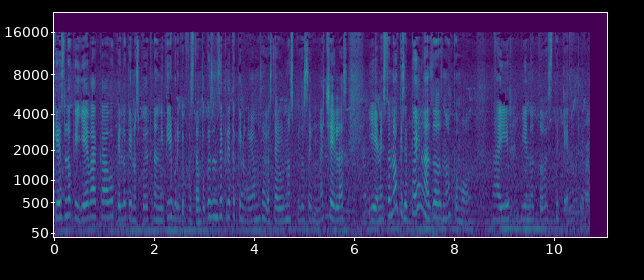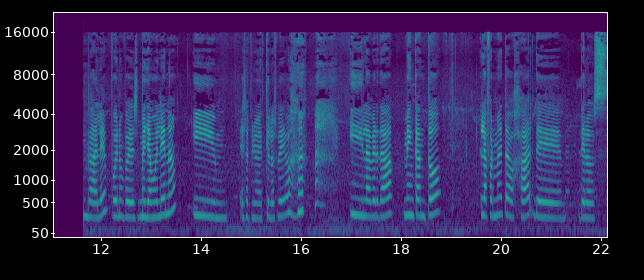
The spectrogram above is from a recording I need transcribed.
qué es lo que lleva a cabo, qué es lo que nos puede transmitir, porque pues tampoco es un secreto que no vayamos a gastar unos pesos en unas chelas y en esto no, que se pueden las dos, ¿no? Como a ir viendo todo este tema. Vale, bueno, pues me llamo Elena y mm, es la primera vez que los veo. y la verdad me encantó la forma de trabajar de, de, los,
